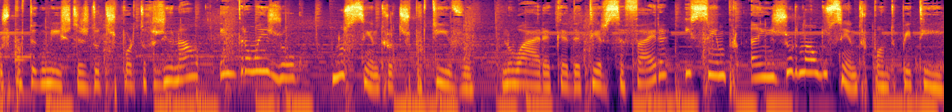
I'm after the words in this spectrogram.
Os protagonistas do desporto regional entram em jogo no Centro Desportivo, no ar a cada terça-feira e sempre em jornaldocentro.pt.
